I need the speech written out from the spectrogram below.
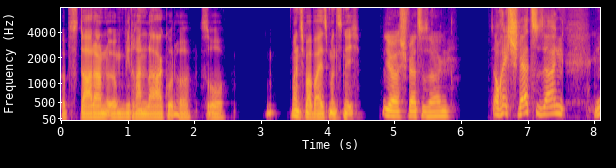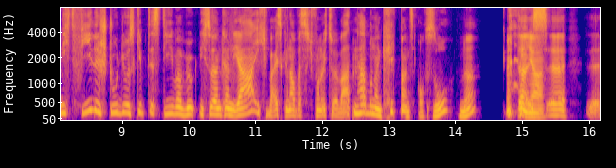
Ob es da dann irgendwie dran lag oder so. Manchmal weiß man es nicht. Ja, schwer zu sagen. Ist auch echt schwer zu sagen. Nicht viele Studios gibt es, die man wirklich sagen kann, ja, ich weiß genau, was ich von euch zu erwarten habe und dann kriegt man es auch so, ne? Da Ja. ist, äh, äh,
